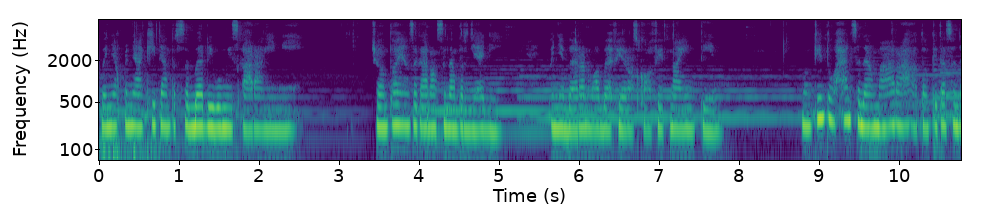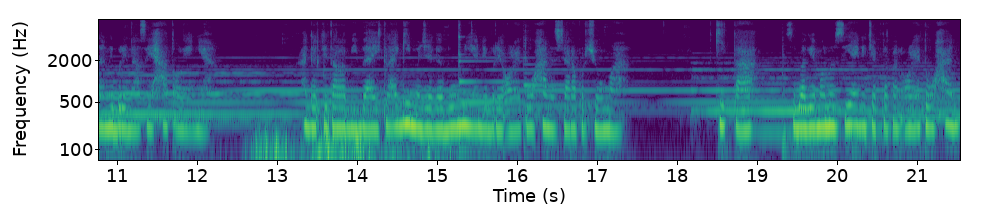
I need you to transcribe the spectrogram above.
banyak penyakit yang tersebar di bumi sekarang ini. Contoh yang sekarang sedang terjadi, penyebaran wabah virus COVID-19. Mungkin Tuhan sedang marah atau kita sedang diberi nasihat olehnya. Agar kita lebih baik lagi menjaga bumi yang diberi oleh Tuhan secara percuma. Kita, sebagai manusia yang diciptakan oleh Tuhan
